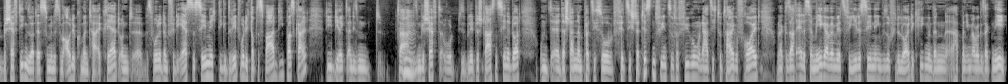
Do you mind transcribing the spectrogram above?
beschäftigen. So hat er es zumindest im Audiokommentar erklärt. Und äh, es wurde dann für die erste Szene, die gedreht wurde, ich glaube, das war die Pascal, die direkt an diesem da mhm. an diesem Geschäft, wo diese belebte Straßenszene dort. Und äh, da standen dann plötzlich so 40 Statisten für ihn zur Verfügung und er hat sich total gefreut und hat gesagt, ey, das ist ja mega, wenn wir jetzt für jede Szene irgendwie so viele Leute kriegen. Und dann äh, hat man ihm aber gesagt, nee,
